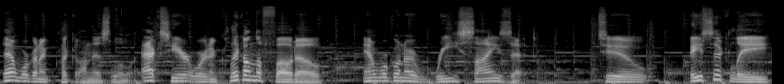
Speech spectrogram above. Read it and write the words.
Then we're going to click on this little X here. We're going to click on the photo, and we're going to resize it to basically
